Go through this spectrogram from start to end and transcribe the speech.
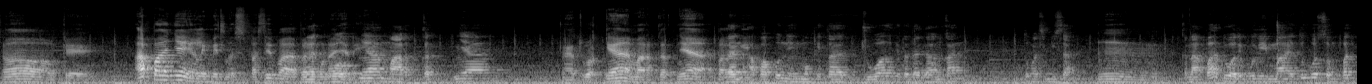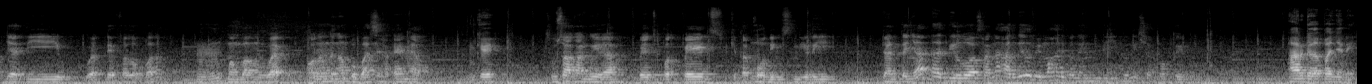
oh oke. Apanya yang limitless? Pasti pak pada mau nanya nih. Networknya, marketnya, Networknya, marketnya, dan apalagi? apa pun yang mau kita jual, kita dagangkan itu masih bisa. Hmm. Kenapa 2005 itu gue sempat jadi web developer, Hmm. membangun web orang Hmm. dengan berbasis HTML. Oke. Susah kan tuh ya, page per page, kita Hmm. coding sendiri. Dan ternyata di luar sana harganya lebih mahal dibanding di Indonesia waktu itu. Harga apanya nih?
